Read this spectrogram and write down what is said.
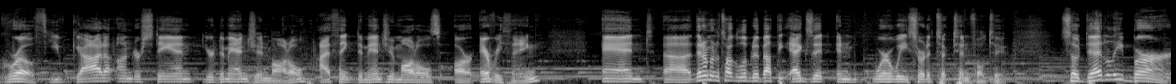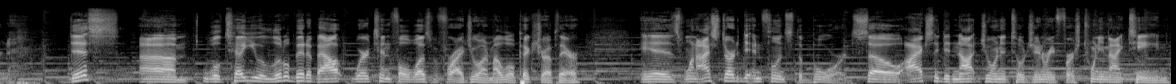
growth. You've got to understand your demand gen model. I think demand gen models are everything. And uh, then I'm going to talk a little bit about the exit and where we sort of took tenfold to. So, Deadly Burn. This um, will tell you a little bit about where tenfold was before I joined. My little picture up there is when I started to influence the board. So, I actually did not join until January 1st, 2019.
